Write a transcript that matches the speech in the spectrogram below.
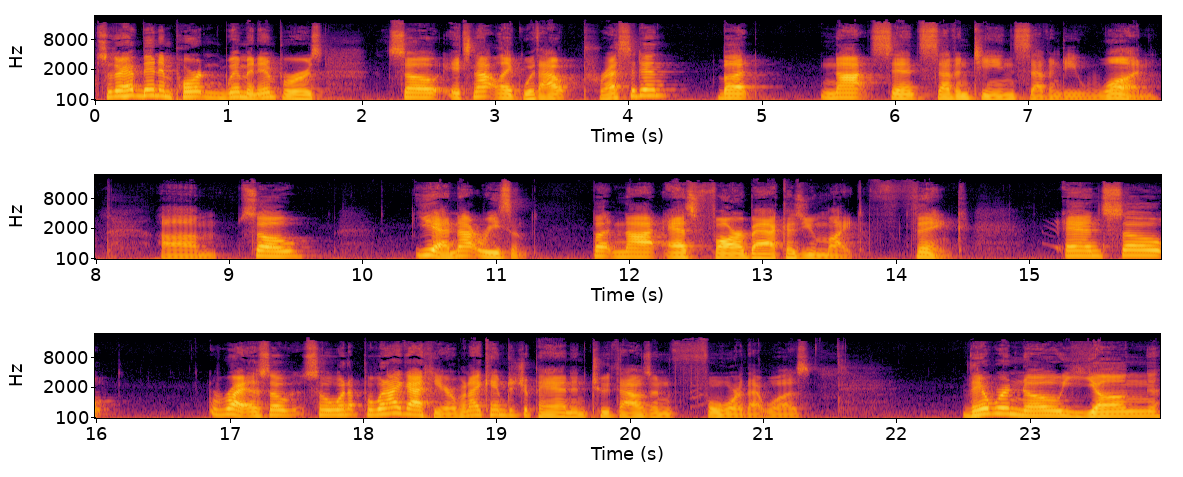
So there have been important women emperors. So it's not like without precedent, but not since 1771. Um, so yeah, not recent, but not as far back as you might think. And so, right. So, so when when I got here, when I came to Japan in 2004, that was, there were no young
